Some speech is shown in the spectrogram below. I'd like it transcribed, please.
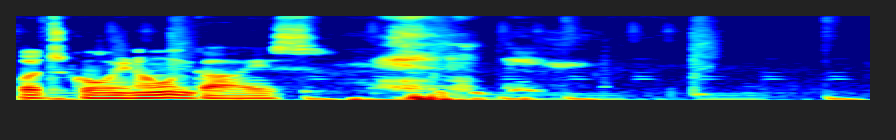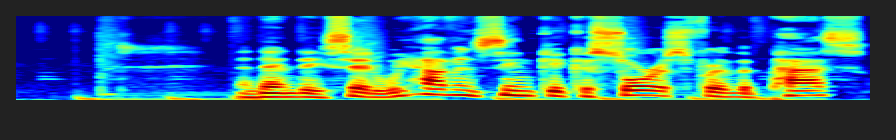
What's going on, guys? and then they said, We haven't seen Kikesaurus for the past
